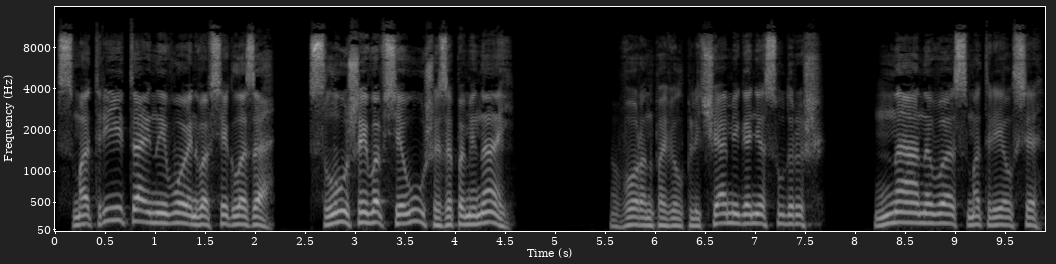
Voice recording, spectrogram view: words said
Смотри, тайный воин, во все глаза. Слушай во все уши, запоминай. Ворон повел плечами, гоня судорож. Наново осмотрелся.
